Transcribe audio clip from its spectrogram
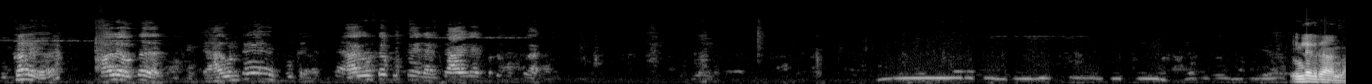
బుక్కాలే కదా ఖాళీ ఉంటుంది అది ట్యాగ్ ఉంటే బుక్ ట్యాగ్ ఉంటే బుక్ అయినా ట్యాగ్ లేకపోతే బుక్ కాదు ఇంట్లోకి రా అన్న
